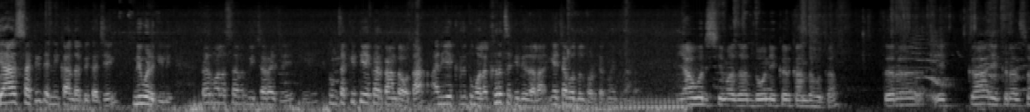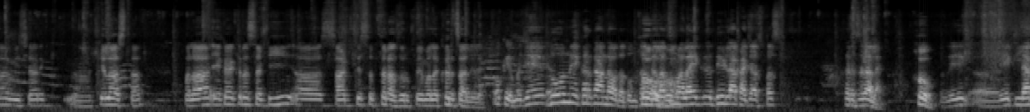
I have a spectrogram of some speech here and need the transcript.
यासाठी त्यांनी कांदा पिकाची निवड केली. तर मला सर विचारायचं आहे की तुमचा किती एकर कांदा होता आणि एकरी तुम्हाला खर्च किती झाला याच्याबद्दल थोडक्यात माहिती सांगा. या वर्षी माझा दोन एकर कांदा होता. तर एका एकराचा विचार केला असता मला एका एकरासाठी साठ ते सत्तर हजार रुपये मला खर्च आलेला आहे ओके म्हणजे दोन एकर कांदा होता तुमचा. हो, त्याला हो. तुम्हाला एक दीड लाखाच्या आसपास खर्च झालाय. हो. म्हणजे एक लाख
